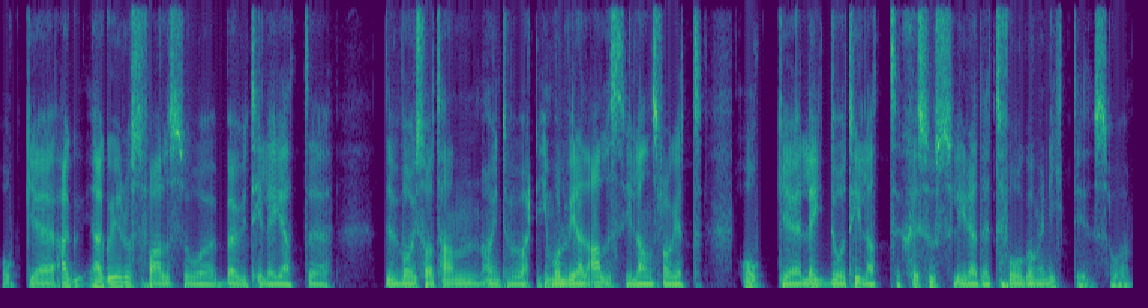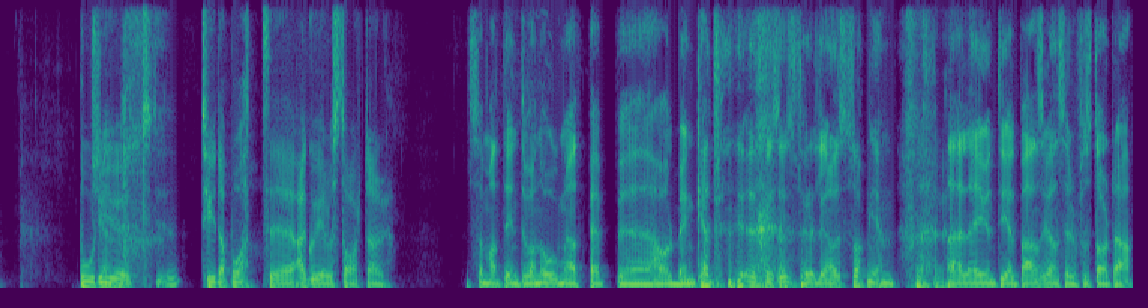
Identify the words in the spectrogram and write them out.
och eh, Agu- Agüeros fall så behöver vi tillägga att eh, det var ju så att han har inte varit involverad alls i landslaget. Och eh, lägg då till att Jesus lirade två gånger 90 så borde ju tyda på att eh, Agüero startar. Som att det inte var nog med att Pep eh, har bänkat Jesus större delen av säsongen. Det lär ju inte hjälpa hans chanser att få starta.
